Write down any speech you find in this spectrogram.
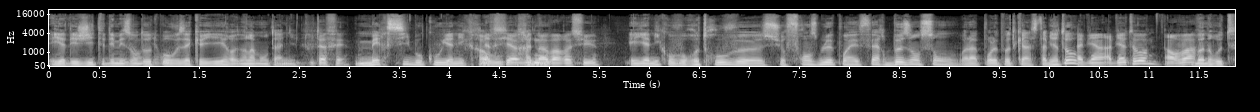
Et il y a des gîtes et des maisons d'hôtes pour vous accueillir dans la montagne. Tout à fait. Merci beaucoup, Yannick Raoult. Merci à vous de m'avoir reçu. Et Yannick, on vous retrouve sur francebleu.fr Besançon, voilà pour le podcast. À bientôt. Très bien, à bientôt. Au revoir. Bonne route.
